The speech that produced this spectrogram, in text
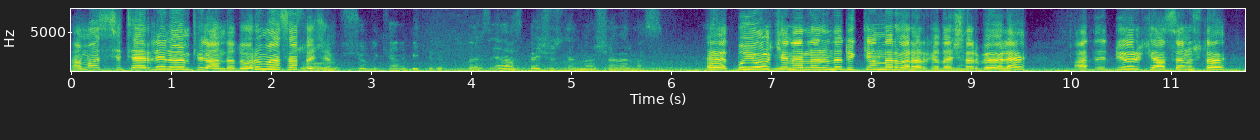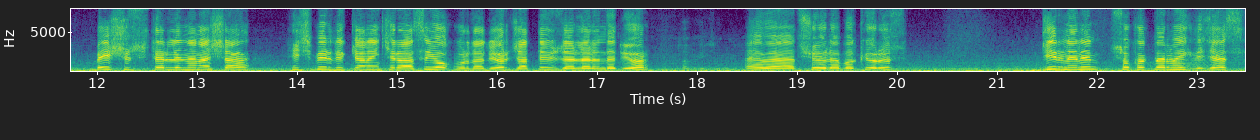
Ama sterlin ön planda. Doğru mu Hasan Ustacığım? Şu dükkanı bitirip en az 500 TL'den aşağı vermez. Evet bu yol kenarlarında dükkanlar var arkadaşlar böyle. Adı, diyor ki Hasan Usta 500 sterlinden aşağı hiçbir dükkanın kirası yok burada diyor. Cadde üzerlerinde diyor. Evet şöyle bakıyoruz. Girne'nin sokaklarına gideceğiz.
